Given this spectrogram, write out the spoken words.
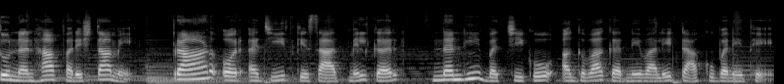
तो नन्हा फरिश्ता में प्राण और अजीत के साथ मिलकर नन्ही बच्ची को अगवा करने वाले टाकू बने थे।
